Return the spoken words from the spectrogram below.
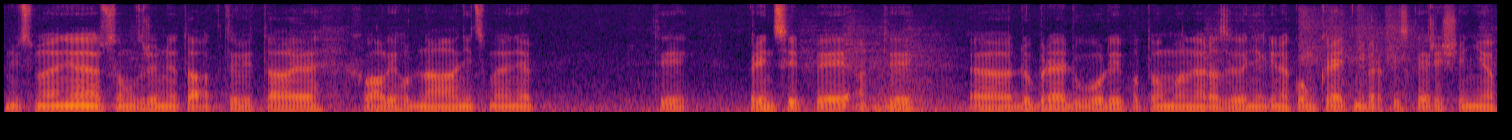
Nicméně samozřejmě ta aktivita je chválihodná, nicméně ty principy a ty dobré důvody potom narazily někdy na konkrétní praktické řešení a,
